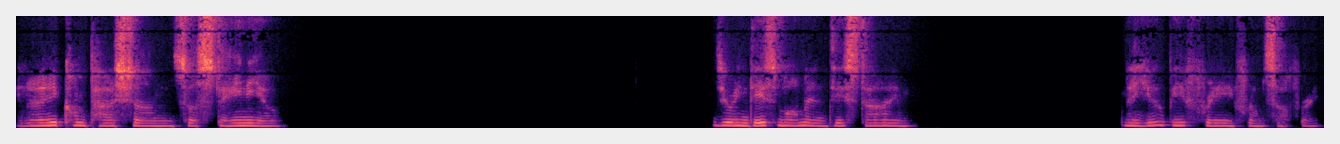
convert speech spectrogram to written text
May compassion sustain you. During this moment, this time, may you be free from suffering.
